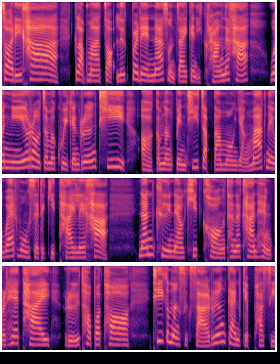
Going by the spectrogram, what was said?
สวัสดีค่ะ กลับมาเจาะลึกประเด็นน่าสนใจกันอีกครั้งนะคะ วันนี้เราจะมาคุยกันเรื่องที่กำลังเป็นที่จับตามองอย่างมากในแวดวงเศรษฐกิจไทยเลยค่ะ นั่นคือแนวคิดของธนาคารแห่งประเทศไทย หรือทปท ที่กำลังศึกษาเรื่องการเก็บภาษี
